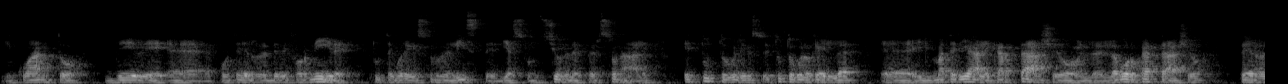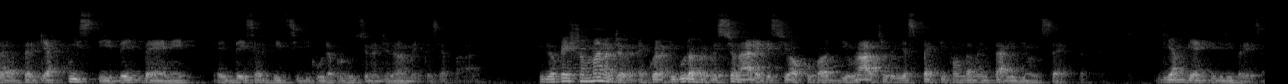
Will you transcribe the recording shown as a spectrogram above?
in quanto deve, eh, poter, deve fornire tutte quelle che sono le liste di assunzione del personale e tutto, che, tutto quello che è il, eh, il materiale cartaceo, il lavoro cartaceo per, per gli acquisti dei beni e dei servizi di cui la produzione generalmente si avvale. Il location manager è quella figura professionale che si occupa di un altro degli aspetti fondamentali di un set, gli ambienti di ripresa.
